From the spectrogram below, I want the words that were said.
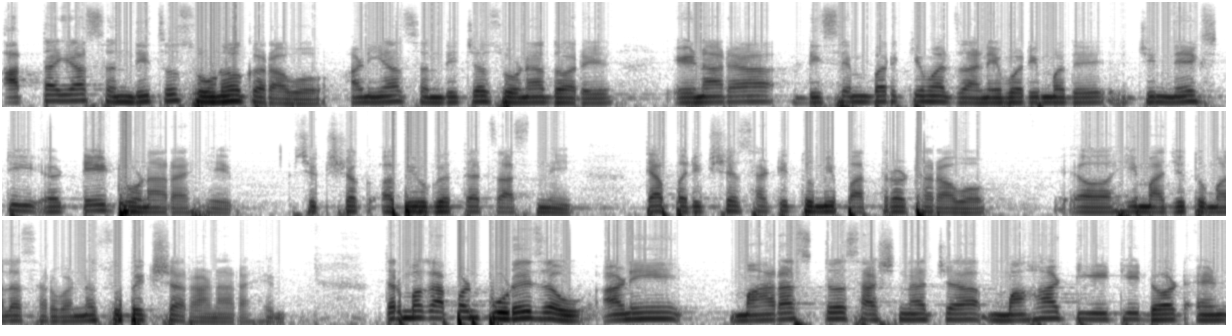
आता या संधीचं सोनं करावं आणि या संधीच्या सोन्याद्वारे येणाऱ्या डिसेंबर किंवा जानेवारीमध्ये जी नेक्स्ट टी टेट होणार आहे शिक्षक अभियोग्यता चाचणी त्या परीक्षेसाठी तुम्ही पात्र ठरावं. ही माझी तुम्हाला सर्वांना शुभेच्छा राहणार आहे. तर मग आपण पुढे जाऊ आणि महाराष्ट्र शासनाच्या Maha T E T dot N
